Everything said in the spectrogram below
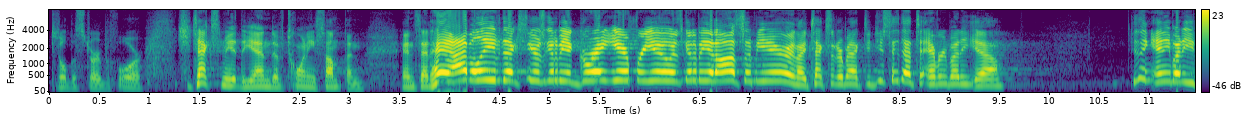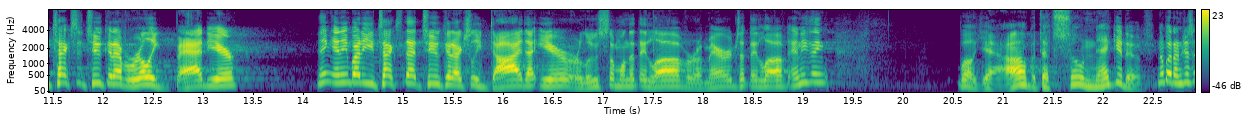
told the story before. She texted me at the end of 20 something and said, Hey, I believe next year is going to be a great year for you. It's going to be an awesome year. And I texted her back, Did you say that to everybody? Yeah. Do you think anybody you texted to could have a really bad year? You think anybody you text that to could actually die that year or lose someone that they love or a marriage that they loved? Anything? Well, yeah, but that's so negative. No, but I'm just,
